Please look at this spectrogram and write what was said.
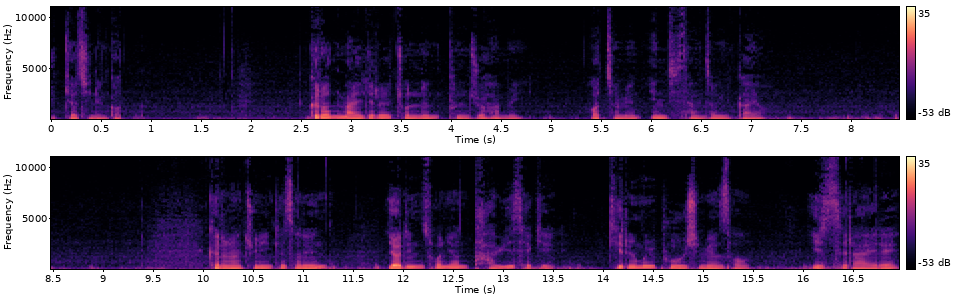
느껴지는 것. 그런 말들을 좇는 분주함의 어쩌면 인지상정일까요? 그러나 주님께서는 여린 소년 다윗에게 기름을 부으시면서 이스라엘의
